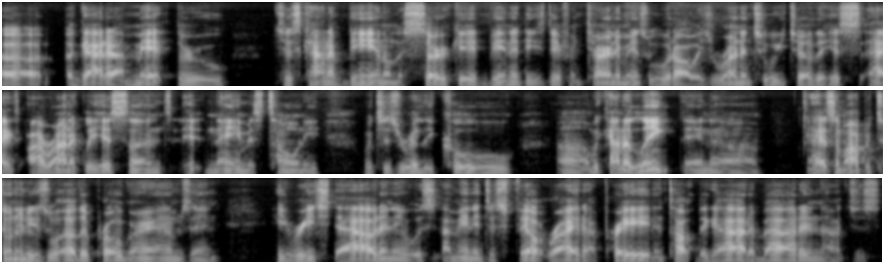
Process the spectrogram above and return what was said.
uh, a guy that I met through just kind of being on the circuit, being at these different tournaments, we would always run into each other. His, ironically, his son's his name is Tony, which is really cool. Uh, we kind of linked, and uh, I had some opportunities with other programs, and he reached out and it was, I mean, it just felt right. I prayed and talked to God about it. And I just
